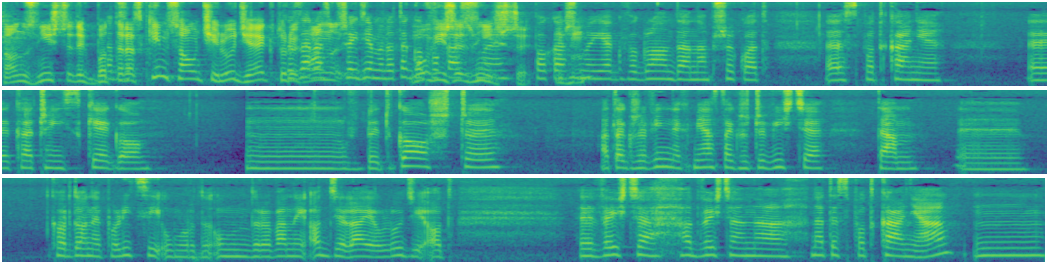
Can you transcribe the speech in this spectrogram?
To on zniszczy tych, bo teraz kim są ci ludzie, To których zaraz on przejdziemy do tego. mówi, pokażmy, że zniszczy. Mhm. Pokażmy, jak wygląda na przykład e, spotkanie e, Kaczyńskiego mm, w Bydgoszczy, a także w innych miastach. Rzeczywiście tam e, kordony policji umundurowanej oddzielają ludzi od wejścia, od wejścia na, na te spotkania. Mm,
